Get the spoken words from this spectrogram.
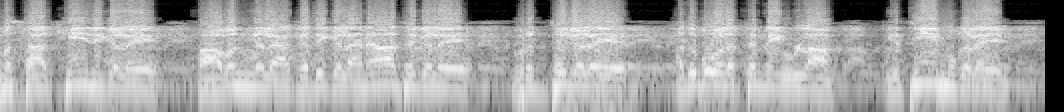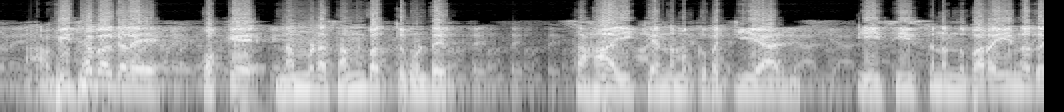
മസാഖീനുകളെ പാവങ്ങളെ അഗതികൾ അനാഥകളെ വൃദ്ധകളെ അതുപോലെ തന്നെയുള്ള യഥീമുകളെ വിധവകളെ ഒക്കെ നമ്മുടെ സമ്പത്ത് കൊണ്ട് സഹായിക്കാൻ നമുക്ക് പറ്റിയാൽ ഈ സീസൺ എന്ന് പറയുന്നത്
